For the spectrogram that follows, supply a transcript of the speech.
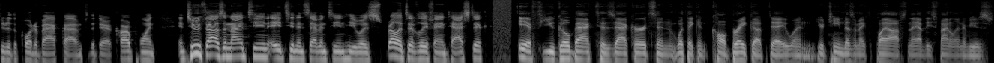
due to the quarterback, um, to the Derek Carr point. In 2019, 18, and 17, he was relatively fantastic. If you go back to Zach Ertz and what they can call breakup day when your team doesn't make the playoffs and they have these final interviews,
